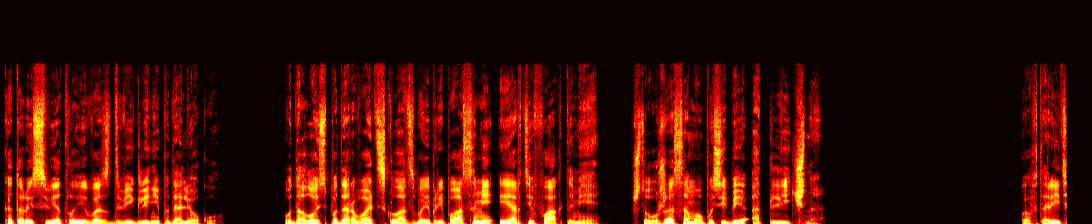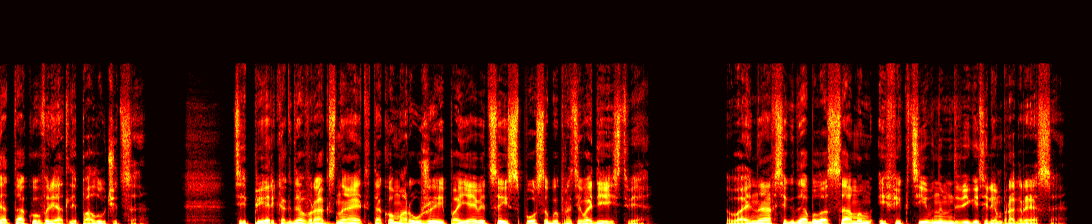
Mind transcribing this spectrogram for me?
который светлые воздвигли неподалеку. Удалось подорвать склад с боеприпасами и артефактами, что уже само по себе отлично. Повторить атаку вряд ли получится. Теперь, когда враг знает о таком оружии, появятся и способы противодействия. Война всегда была самым эффективным двигателем прогресса.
